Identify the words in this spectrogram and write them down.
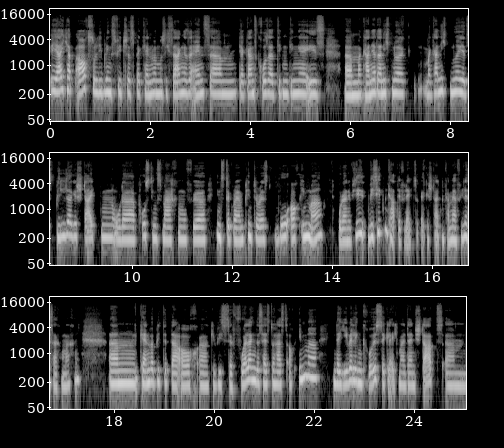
ja, ich habe auch so Lieblingsfeatures bei Canva, muss ich sagen. Also eins ähm, der ganz großartigen Dinge ist, ähm, man kann ja da nicht nur, man kann nicht nur jetzt Bilder gestalten oder Postings machen für Instagram, Pinterest, wo auch immer, oder eine Visitenkarte vielleicht sogar gestalten, kann man ja viele Sachen machen. Ähm, Canva bietet da auch äh, gewisse Vorlagen. Das heißt, du hast auch immer in der jeweiligen Größe gleich mal dein Start-Template.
